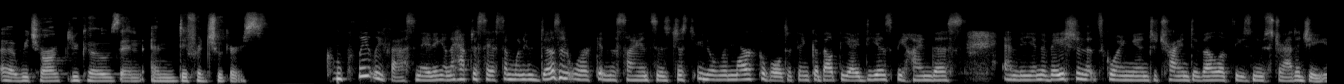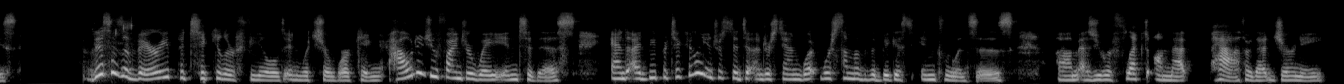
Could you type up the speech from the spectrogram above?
uh, which are glucose and, and different sugars completely fascinating and i have to say as someone who doesn't work in the sciences just you know remarkable to think about the ideas behind this and the innovation that's going in to try and develop these new strategies this is a very particular field in which you're working. How did you find your way into this? And I'd be particularly interested to understand what were some of the biggest influences um, as you reflect on that path or that journey,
